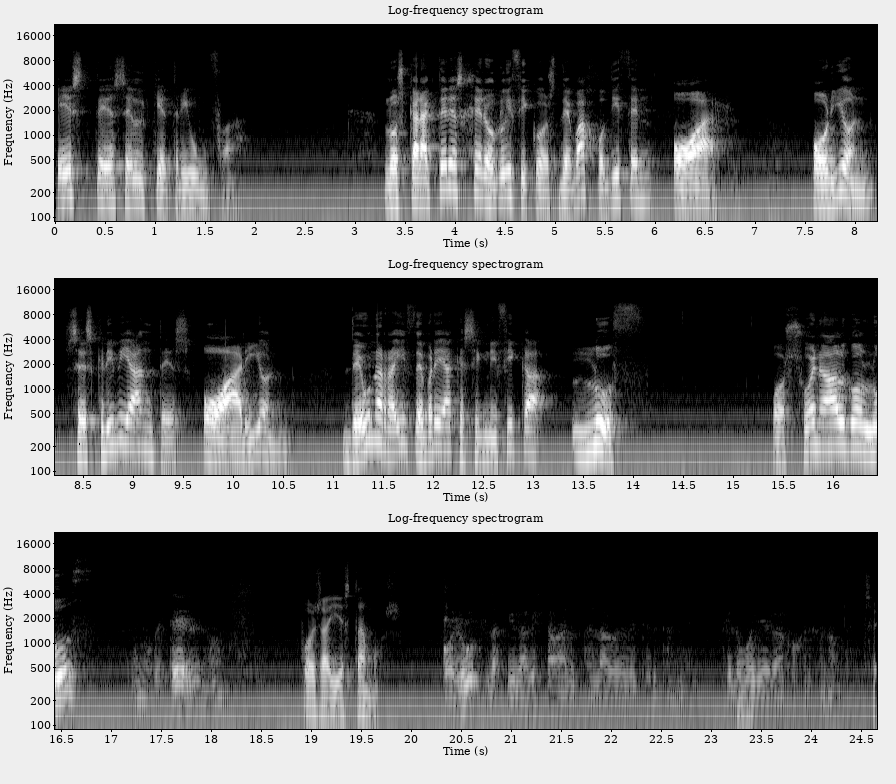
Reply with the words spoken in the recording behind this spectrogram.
este es el que triunfa. Los caracteres jeroglíficos debajo dicen Oar. Orión se escribía antes Oarión, de una raíz hebrea que significa luz. ¿Os suena algo luz? Como Betel, ¿no? Pues ahí estamos. O Luz, la ciudad que estaba al, al lado de Betel también, que luego llega a coger su nombre. Sí.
